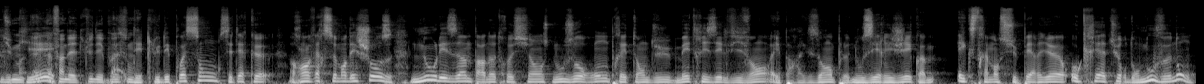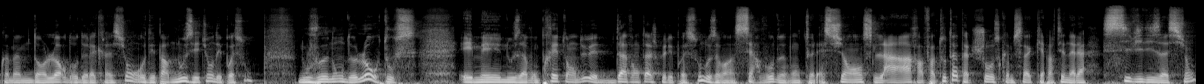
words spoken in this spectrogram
Du Qui est- afin d'être lu des bah, poissons. d'être lu des poissons. C'est-à-dire que renversement des choses. Nous, les hommes, par notre science, nous aurons prétendu maîtriser le vivant et, par exemple, nous ériger comme extrêmement supérieurs aux créatures dont nous venons, quand même, dans l'ordre de la création. Au départ, nous étions des poissons. Nous venons de l'eau, tous. Et mais nous avons prétendu être davantage que des poissons. Nous avons un cerveau, nous avons de la science, l'art, enfin tout un tas de choses comme ça qui appartiennent à la civilisation.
